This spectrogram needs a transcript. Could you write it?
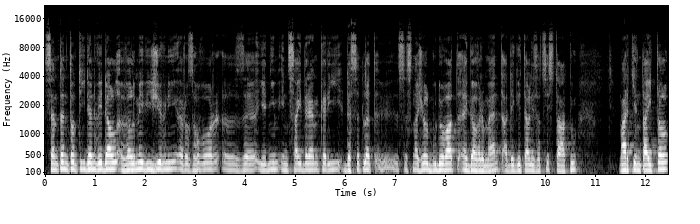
jsem tento týden vydal velmi výživný rozhovor eh, s jedním insiderem, který deset let eh, se snažil budovat e-government a digitalizaci státu. Martin Title.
